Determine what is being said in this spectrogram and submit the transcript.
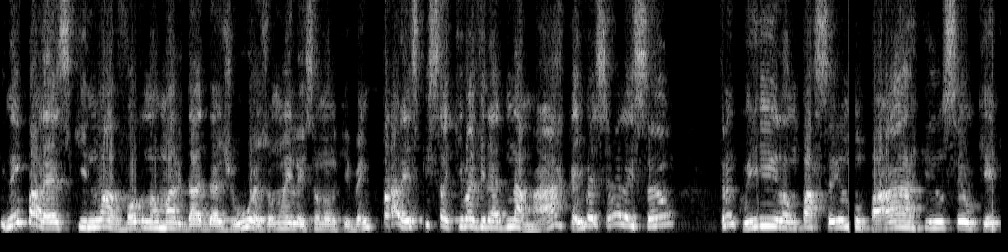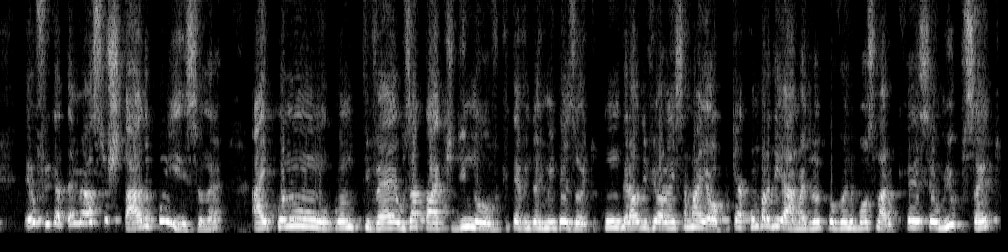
e nem parece que numa volta à normalidade das ruas, ou numa eleição no ano que vem, parece que isso aqui vai virar Dinamarca e vai ser uma eleição tranquila, um passeio no parque, não sei o quê. Eu fico até meio assustado com isso, né? Aí, quando, quando tiver os ataques de novo, que teve em 2018, com um grau de violência maior, porque a compra de armas durante o governo Bolsonaro cresceu mil por cento,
